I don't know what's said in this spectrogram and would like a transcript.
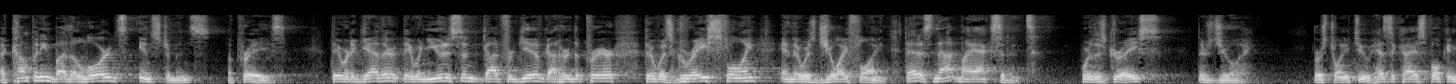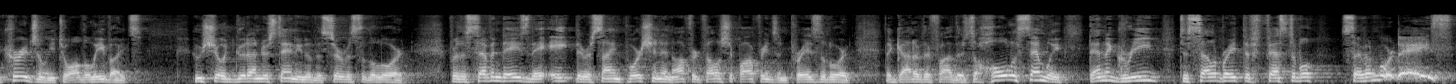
accompanied by the Lord's instruments of praise. They were together, they were in unison, God forgive, God heard the prayer, there was grace flowing, and there was joy flowing. That is not by accident. Where there's grace, there's joy. Verse 22, Hezekiah spoke encouragingly to all the Levites who showed good understanding of the service of the Lord. For the seven days they ate their assigned portion and offered fellowship offerings and praised the Lord, the God of their fathers. The whole assembly then agreed to celebrate the festival seven more days.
